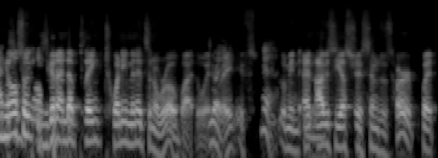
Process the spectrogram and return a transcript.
and he also he's going to end up playing 20 minutes in a row by the way, right? right? If yeah. I mean, and obviously yesterday Sims was hurt, but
